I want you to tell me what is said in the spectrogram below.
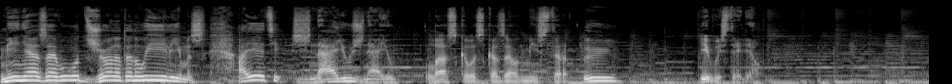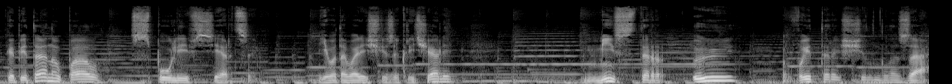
Меня зовут Джонатан Уильямс, а эти...» «Знаю, знаю», — ласково сказал мистер И и выстрелил. Капитан упал с пулей в сердце. Его товарищи закричали. Мистер И вытаращил глаза.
